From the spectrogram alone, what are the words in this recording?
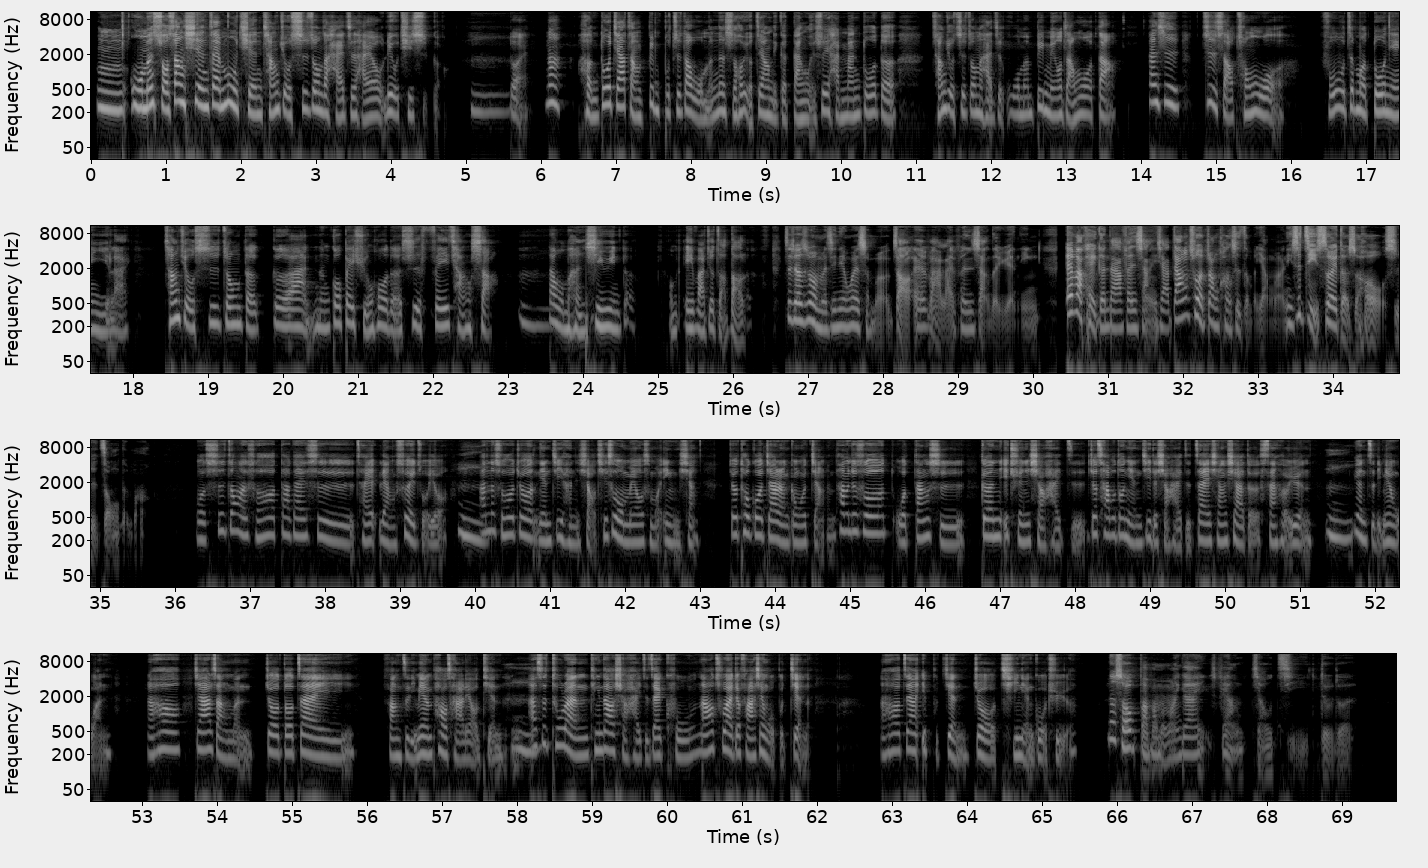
嗯，我们手上现在目前长久失踪的孩子还有六七十个。嗯，对，那很多家长并不知道我们那时候有这样的一个单位，所以还蛮多的长久失踪的孩子，我们并没有掌握到。但是至少从我。服务这么多年以来，长久失踪的个案能够被寻获的是非常少。嗯，但我们很幸运的，我们 Ava 就找到了。这就是我们今天为什么找 Ava 来分享的原因。Ava 可以跟大家分享一下当初的状况是怎么样吗？你是几岁的时候失踪的吗？我失踪的时候大概是才两岁左右。嗯，他那时候就年纪很小，其实我没有什么印象。就透过家人跟我讲，他们就说我当时跟一群小孩子，就差不多年纪的小孩子，在乡下的三合院嗯院子里面玩，然后家长们就都在房子里面泡茶聊天。嗯他是突然听到小孩子在哭，然后出来就发现我不见了，然后这样一不见就七年过去了。那时候爸爸妈妈应该非常焦急，对不对？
